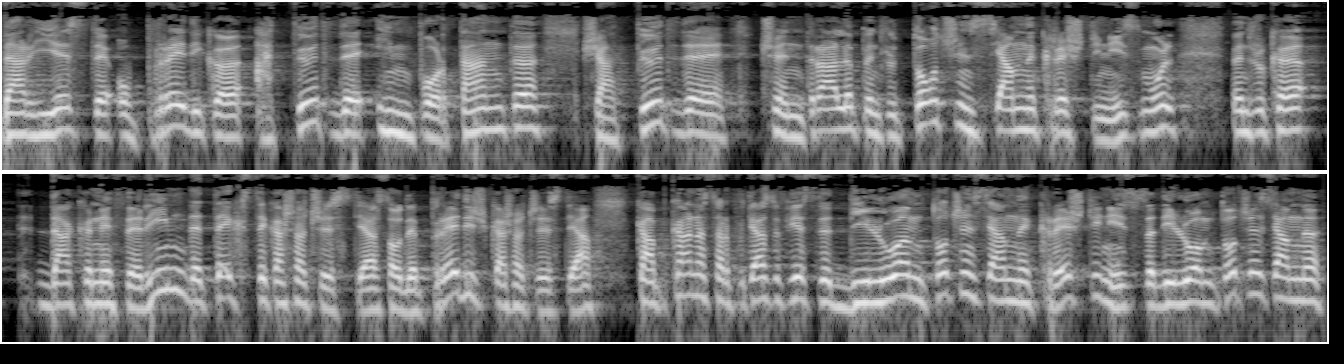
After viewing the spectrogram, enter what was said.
dar este o predică atât de importantă și atât de centrală pentru tot ce înseamnă creștinismul, pentru că dacă ne ferim de texte ca și acestea sau de predici ca și acestea, capcana s-ar putea să fie să diluăm tot ce înseamnă creștinism, să diluăm tot ce înseamnă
